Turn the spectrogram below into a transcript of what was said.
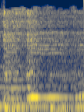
be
